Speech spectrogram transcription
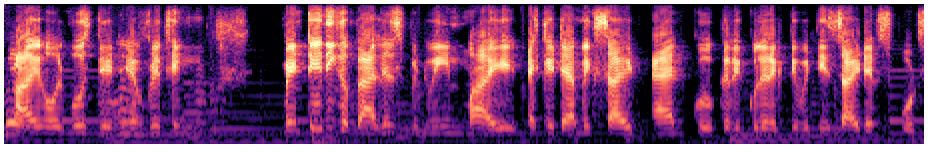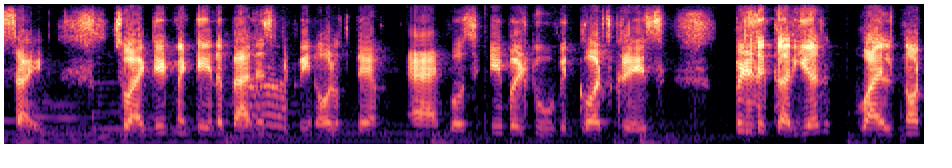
Yeah. I almost did mm-hmm. everything maintaining a balance between my academic side and co-curricular activity side and sports side so i did maintain a balance uh-huh. between all of them and was able to with god's grace build a career while not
